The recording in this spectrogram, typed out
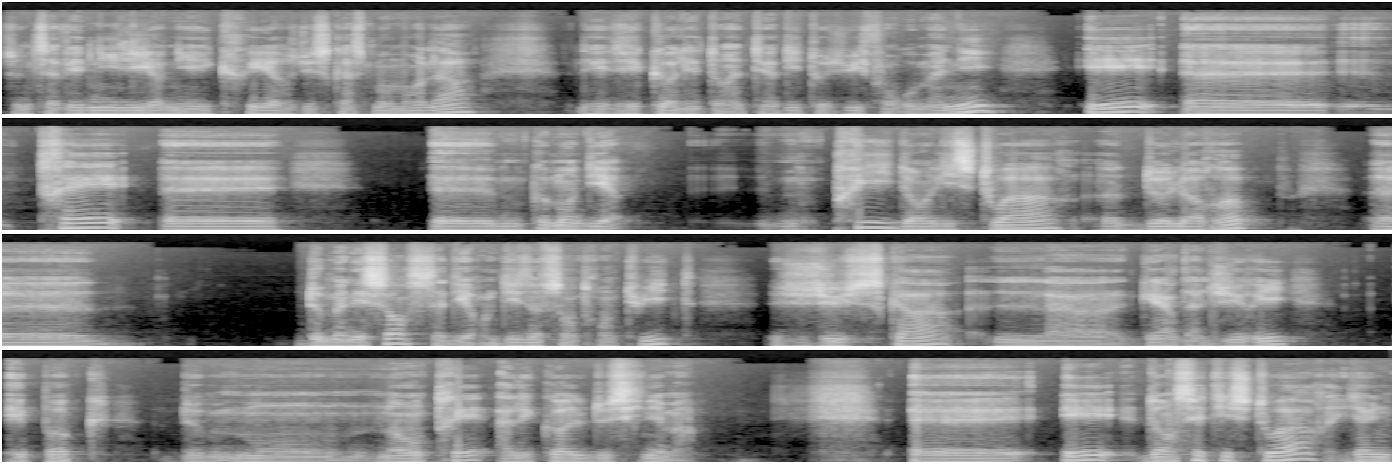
Je ne savais ni lire ni écrire jusqu'à ce moment-là, les écoles étant interdites aux juifs en Roumanie. Et euh, très, euh, euh, comment dire, pris dans l'histoire de l'Europe de ma naissance, c'est-à-dire en 1938, jusqu'à la guerre d'Algérie, époque de mon entrée à l'école de cinéma. Euh, et dans cette histoire, il y a une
